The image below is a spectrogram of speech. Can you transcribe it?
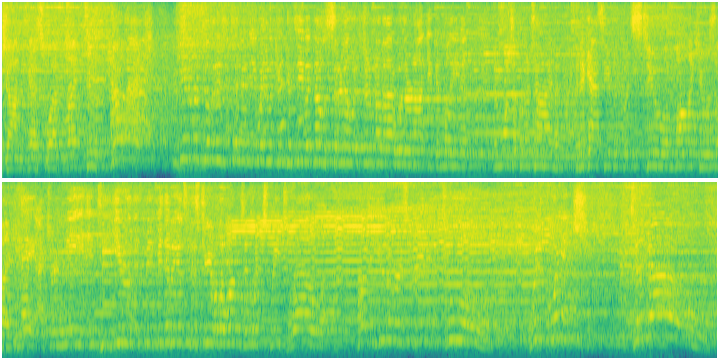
John, guess what? Like to know it! The universe of it is in any way we can conceive it. No, sir, no, of that, whether or not you can believe it. And once upon a time, in a gassy liquid stew, a molecule was like, Hey, I turn me into you. This may be the biggest mystery of the ones in which we dwell. How the universe created a tool with which to know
